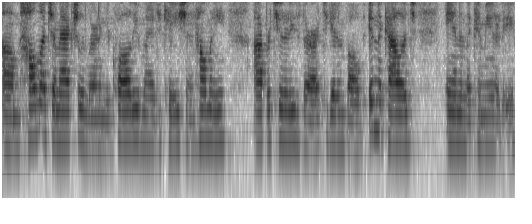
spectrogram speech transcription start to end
um, how much I'm actually learning, the quality of my education, and how many opportunities there are to get involved in the college and in the community.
